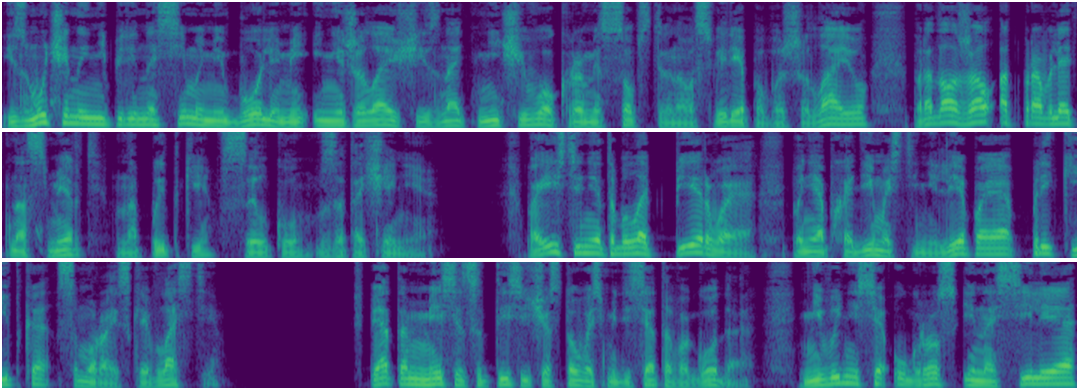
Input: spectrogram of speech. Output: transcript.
измученный непереносимыми болями и не желающий знать ничего, кроме собственного свирепого желаю, продолжал отправлять на смерть, на пытки, в ссылку, в заточение. Поистине это была первая, по необходимости нелепая, прикидка самурайской власти. В пятом месяце 1180 года, не вынеся угроз и насилия,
